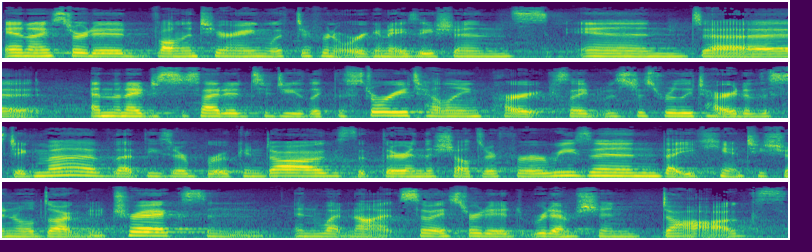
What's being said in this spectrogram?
and I started volunteering with different organizations, and uh, and then I just decided to do like the storytelling part because I was just really tired of the stigma of that these are broken dogs, that they're in the shelter for a reason, that you can't teach an old dog new tricks and and whatnot. So I started Redemption Dogs,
